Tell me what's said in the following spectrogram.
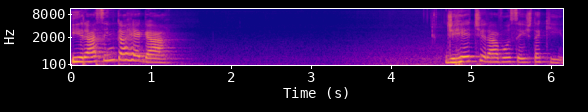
irá se encarregar de retirar vocês daqui.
